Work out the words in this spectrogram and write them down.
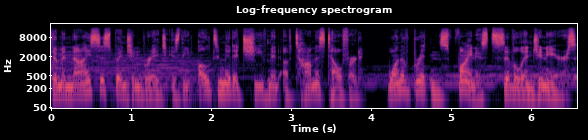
The Menai Suspension Bridge is the ultimate achievement of Thomas Telford, one of Britain's finest civil engineers.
